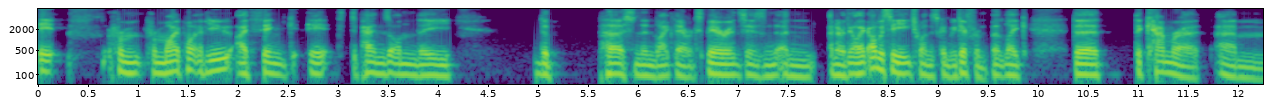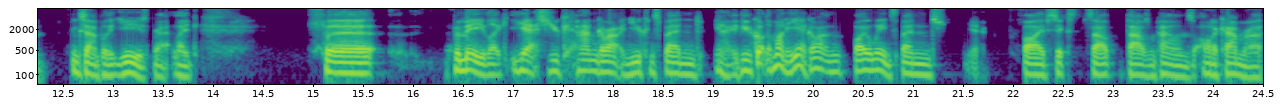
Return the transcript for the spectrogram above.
it from from my point of view, I think it depends on the the person and like their experiences and and, and everything. Like obviously each one's going to be different, but like the the camera um example that you use, Brett, like for for me, like yes, you can go out and you can spend, you know, if you've got the money, yeah, go out and by all means spend, you know, five, six thousand pounds on a camera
